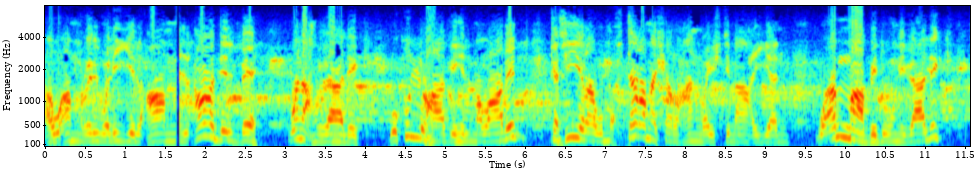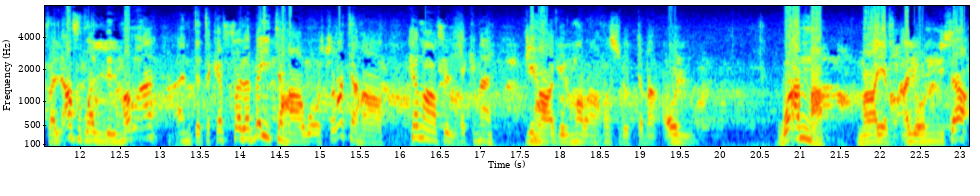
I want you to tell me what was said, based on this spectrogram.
أو أمر الولي العام العادل به ونحو ذلك. وكل هذه الموارد كثيرة ومحترمة شرعا واجتماعيا. وأما بدون ذلك فالأفضل للمرأة أن تتكفل بيتها وأسرتها كما في الحكمة جهاد المرأة حسن التبعل. وأما ما يفعله النساء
